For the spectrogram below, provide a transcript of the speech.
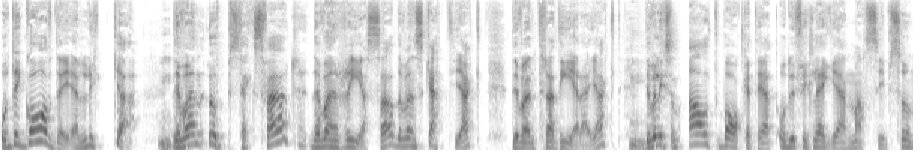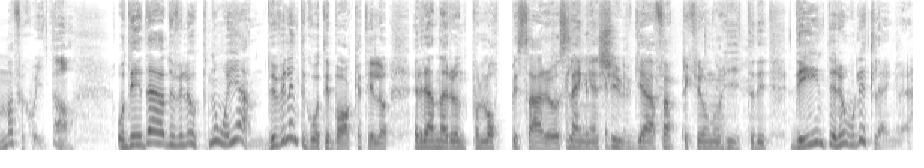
Och det gav dig en lycka. Det var en upptäcktsfärd, det var en resa, det var en skattjakt, det var en Tradera-jakt. Det var liksom allt bakat i ett och du fick lägga en massiv summa för skit. Ja. Och det är det du vill uppnå igen. Du vill inte gå tillbaka till att ränna runt på loppisar och slänga en 20-40 kronor hit och dit. Det är inte roligt längre.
